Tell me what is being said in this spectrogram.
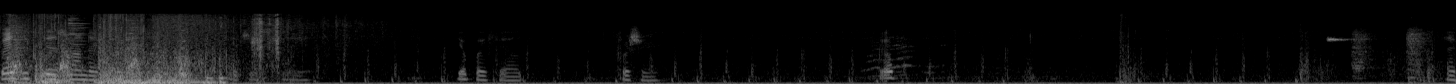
Basically, this round I failed. Yep, I failed. For sure. Yep. I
